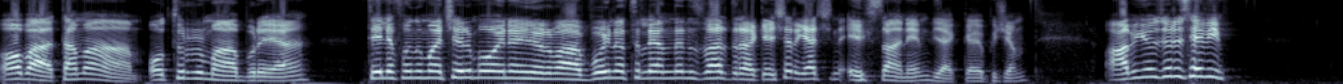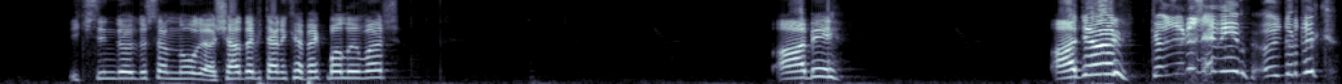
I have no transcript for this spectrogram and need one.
Oba tamam. Otururum abi buraya. Telefonumu açarım oynarım abi. Bu oyun hatırlayanlarınız vardır arkadaşlar. Gerçekten efsane. Bir dakika yapacağım. Abi gözünü seveyim. İkisini de öldürsem ne oluyor? Aşağıda bir tane köpek balığı var. Abi. Hadi öl. Gözünü seveyim. Öldürdük.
